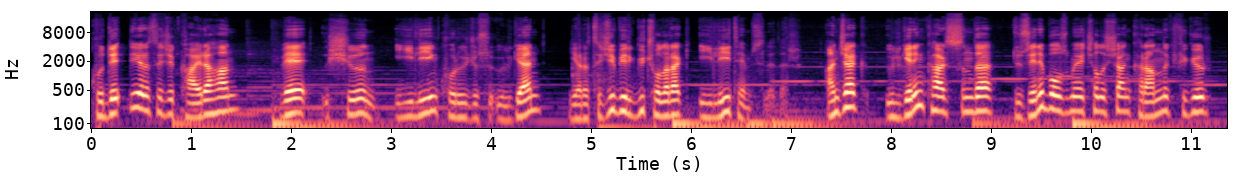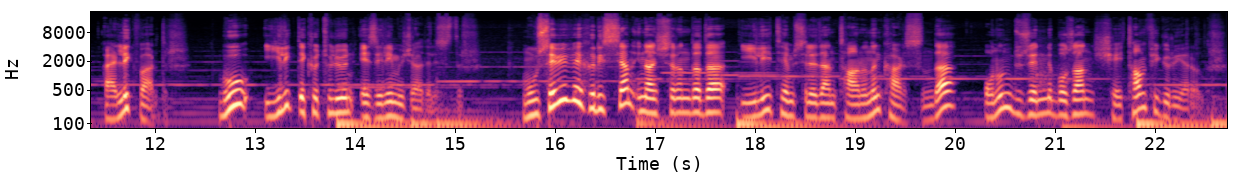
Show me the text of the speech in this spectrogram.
kudretli yaratıcı Kayrahan ve ışığın, iyiliğin koruyucusu Ülgen yaratıcı bir güç olarak iyiliği temsil eder. Ancak ülgenin karşısında düzeni bozmaya çalışan karanlık figür erlik vardır. Bu iyilikle kötülüğün ezeli mücadelesidir. Musevi ve Hristiyan inançlarında da iyiliği temsil eden Tanrı'nın karşısında onun düzenini bozan şeytan figürü yer alır.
